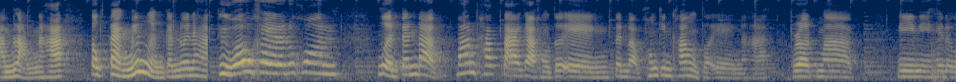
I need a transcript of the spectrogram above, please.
3 หลังนะคะ ตกแต่งไม่เหมือนกันด้วยนะคะ ถือว่าโอเคแล้วทุกคนเหมือนเป็นแบบบ้านพักตากอากาศของตัวเอง เป็นแบบห้องกินข้าวของตัวเองนะคะเลิศมากนี่นี่ให้ดู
